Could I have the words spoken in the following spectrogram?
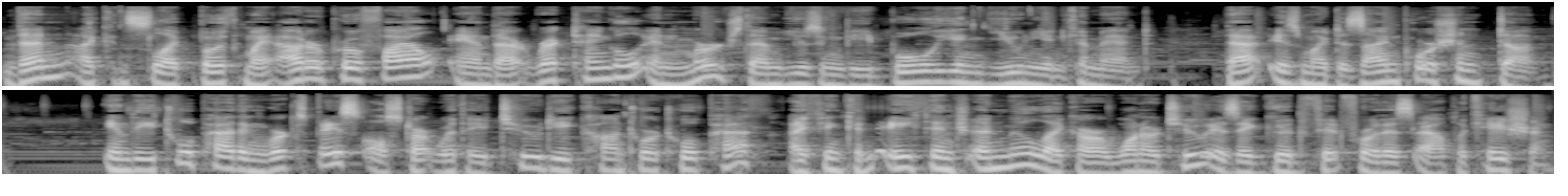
Then I can select both my outer profile and that rectangle and merge them using the boolean union command. That is my design portion done. In the toolpathing workspace, I'll start with a 2D contour toolpath. I think an 8th inch end mill like our 102 is a good fit for this application.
